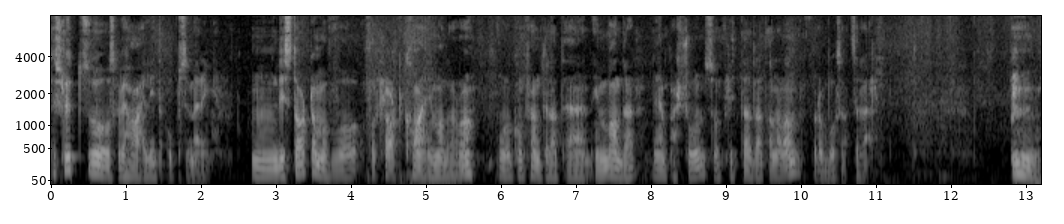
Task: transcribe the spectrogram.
Til slutt så skal vi ha en liten oppsummering. Mm, vi starta med å få forklart hva en innvandrer var, og kom frem til at en innvandrer er en person som flytter til et annet land for å bosette seg der.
